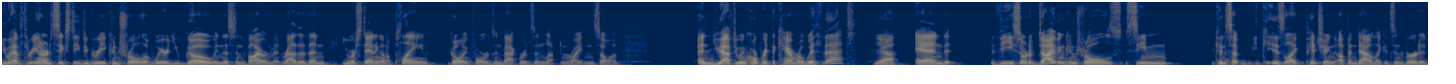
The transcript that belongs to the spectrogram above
You have 360 degree control of where you go in this environment rather than you are standing on a plane going forwards and backwards and left and right and so on. And you have to incorporate the camera with that. yeah. And the sort of diving controls seem concept is like pitching up and down, like it's inverted,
